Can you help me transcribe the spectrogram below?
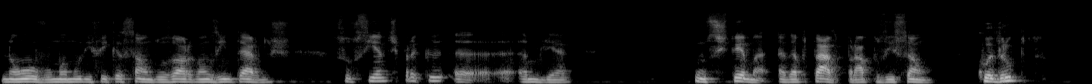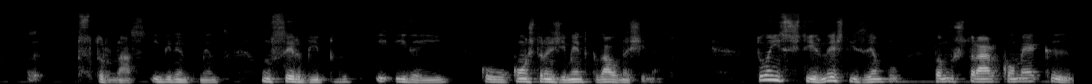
não houve uma modificação dos órgãos internos suficientes para que a, a mulher, um sistema adaptado para a posição quadrúpede, se tornasse, evidentemente, um ser bípede e, e daí com o constrangimento que dá o nascimento. Estou a insistir neste exemplo para mostrar como é que,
